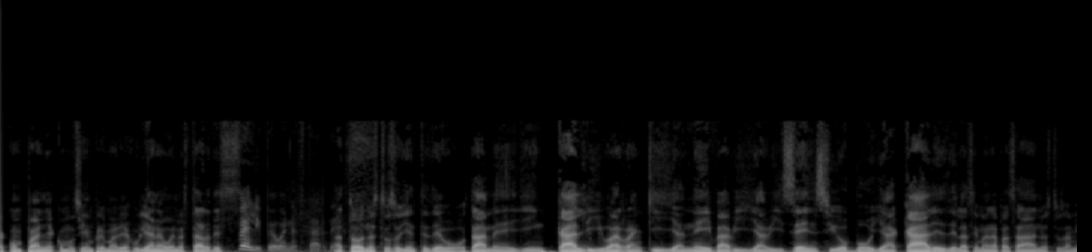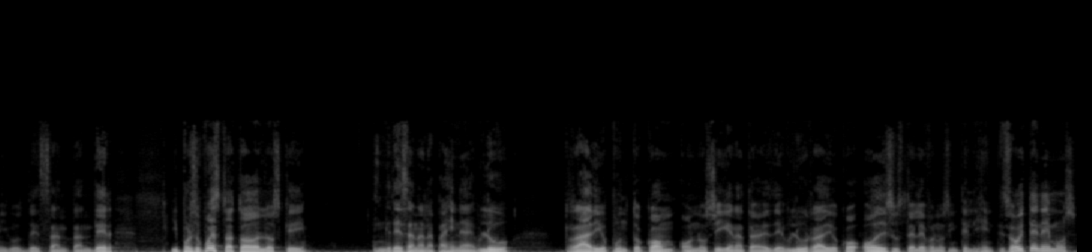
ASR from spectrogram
Acompaña, como siempre, María Juliana. Buenas tardes. Felipe, buenas tardes. A todos nuestros oyentes de Bogotá, Medellín, Cali, Barranquilla, Neiva, Villavicencio, Boyacá, desde la semana pasada, nuestros amigos de Santander. Y por supuesto, a todos los que ingresan a la página de Blue radio.com o nos siguen a través de Blue Radio Co o de sus teléfonos inteligentes. Hoy tenemos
